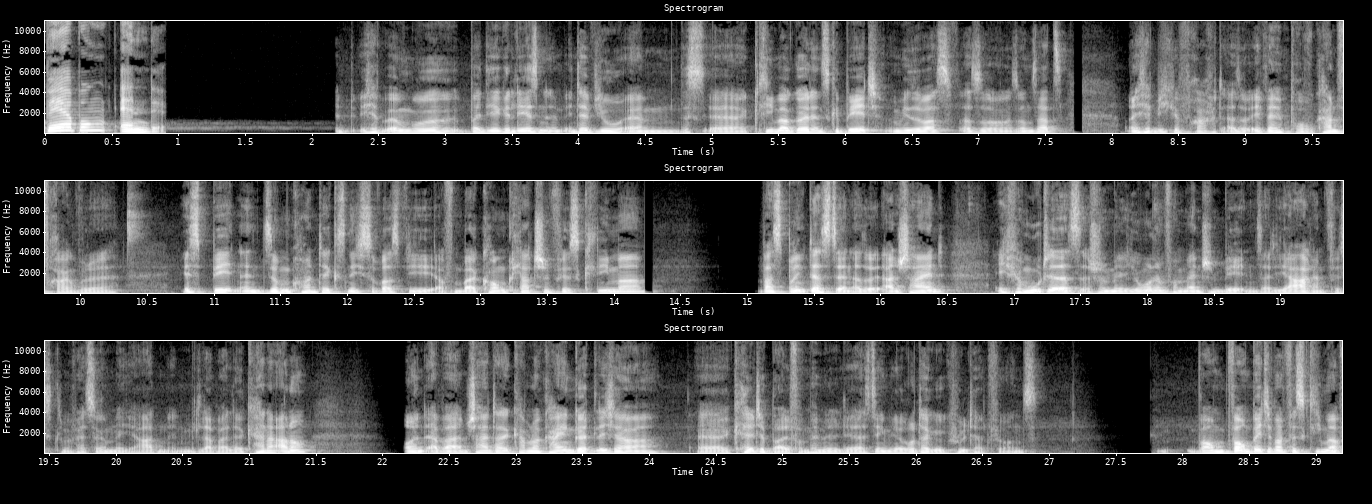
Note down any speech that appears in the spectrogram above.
Werbung Ende. Ich habe irgendwo bei dir gelesen im Interview, ähm, das äh, Klima gehört ins Gebet, irgendwie sowas, also so ein Satz. Und ich habe mich gefragt, also wenn ich provokant fragen würde, ist Beten in so einem Kontext nicht sowas wie auf dem Balkon klatschen fürs Klima? Was bringt das denn? Also anscheinend, ich vermute, dass schon Millionen von Menschen beten, seit Jahren fürs Klima, vielleicht sogar Milliarden mittlerweile, keine Ahnung. Und aber anscheinend kam noch kein göttlicher äh, Kälteball vom Himmel, der das Ding wieder runtergekühlt hat für uns. Warum, warum betet man fürs Klima?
